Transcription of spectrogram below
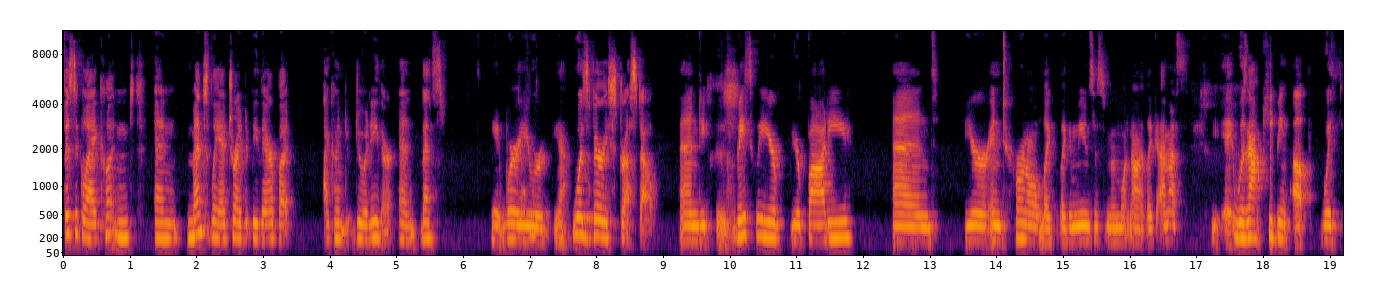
physically I couldn't and mentally I tried to be there but I couldn't do it either and that's Yeah, where you were, yeah. was very stressed out. and basically your your body and your internal like like immune system and whatnot like ms it was not keeping up with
